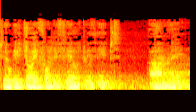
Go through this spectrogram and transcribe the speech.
to be joyfully filled with it. Amen.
